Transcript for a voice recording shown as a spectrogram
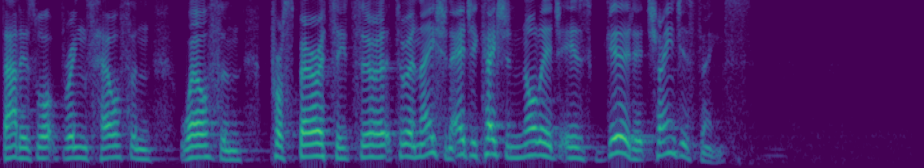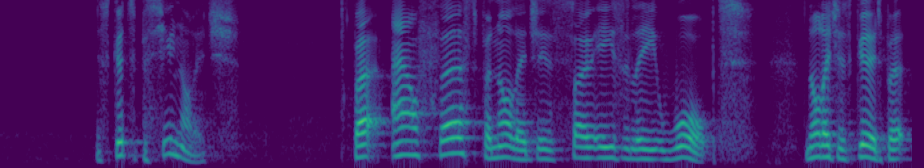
that is what brings health and wealth and prosperity to a, to a nation. Education, knowledge is good, it changes things. It's good to pursue knowledge. But our thirst for knowledge is so easily warped. Knowledge is good, but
